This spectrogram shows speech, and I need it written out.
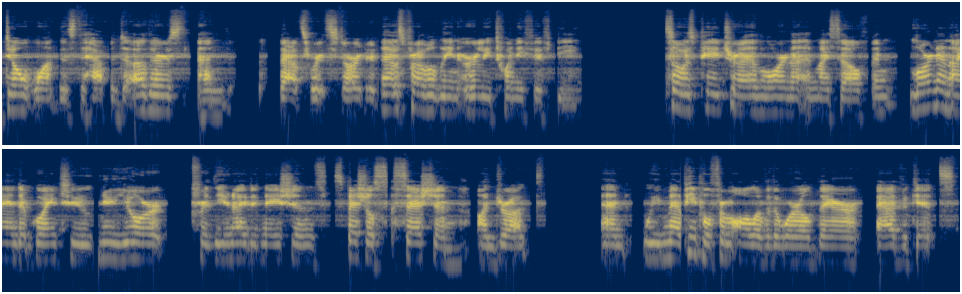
don't want this to happen to others, and that's where it started. That was probably in early 2015. So it was Petra and Lorna and myself. And Lorna and I ended up going to New York for the United Nations special session on drugs. And we met people from all over the world there, advocates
